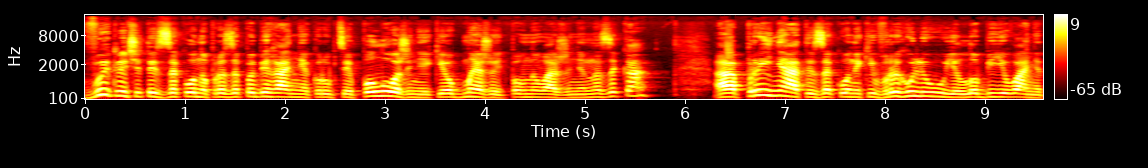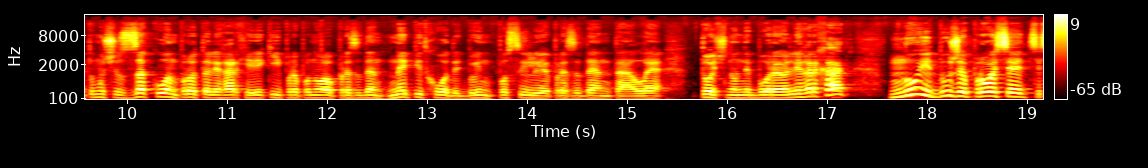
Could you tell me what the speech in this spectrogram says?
Виключити з закону про запобігання корупції положення, які обмежують повноваження НАЗК, а прийняти закон, який врегулює лобіювання, тому що закон проти олігархів, який пропонував президент, не підходить, бо він посилює президента, але точно не боре олігархат. Ну і дуже просять.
